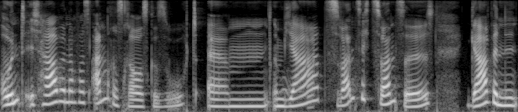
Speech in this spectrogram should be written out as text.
und ich habe noch was anderes rausgesucht. Ähm, Im Jahr 2020 gab, in,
